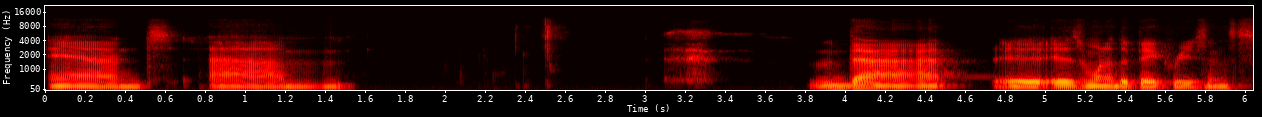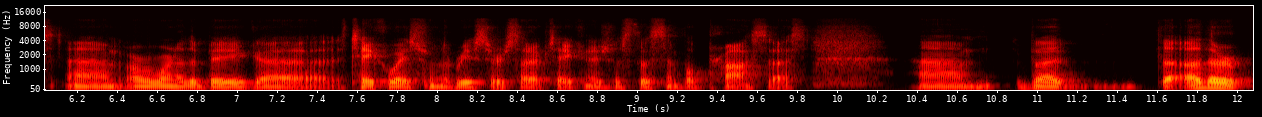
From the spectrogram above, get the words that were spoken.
And um, that is one of the big reasons um, or one of the big uh, takeaways from the research that I've taken is just the simple process. Um, but the other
